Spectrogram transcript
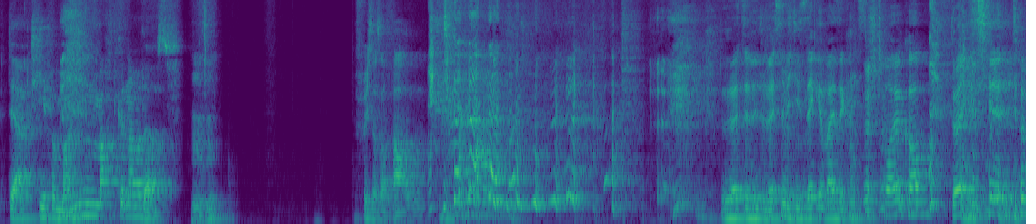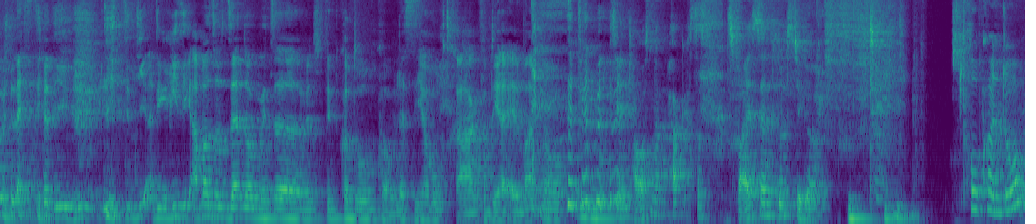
der aktive Mann macht genau das. Mhm. Du sprichst aus Erfahrung. Du lässt, ja, nicht- du lässt ja nicht die säckeweise Katzenstreu kommen. Du lässt, ja- du lässt ja die, die, die, die, die riesige Amazon-Sendung mit, äh, mit den Kondomen kommen. Du lässt sie hier hochtragen vom DHL-Mann. Im 10.000er Pack ist das 2 Cent günstiger Pro Kondom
